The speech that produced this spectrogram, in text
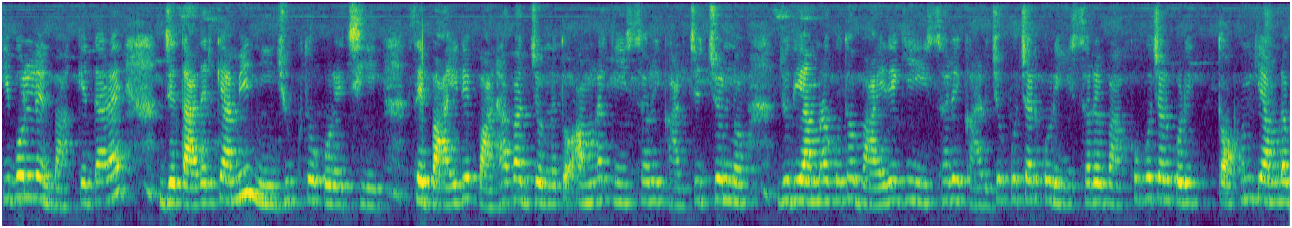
কি বললেন বাক্যের দ্বারায়? যে তাদেরকে আমি নিযুক্ত করেছি, সে বাইরে পাঠাবার জন্য। তো আমরা কি ঈশ্বরের কার্যের জন্য? যদি আমরা কোথাও বাইরে গিয়ে ঈশ্বরের কার্য প্রচার করি, ঈশ্বরের বাক্য প্রচার করি, তখন কি আমরা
